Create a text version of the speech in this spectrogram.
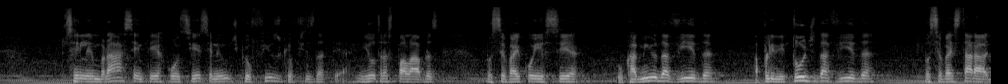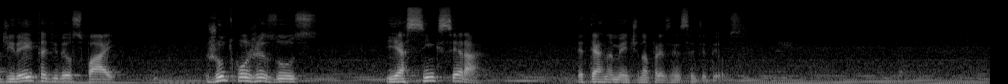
sem lembrar, sem ter consciência nenhuma de que eu fiz o que eu fiz na terra? Em outras palavras, você vai conhecer o caminho da vida, a plenitude da vida, você vai estar à direita de Deus Pai, junto com Jesus, e é assim que será eternamente na presença de Deus.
